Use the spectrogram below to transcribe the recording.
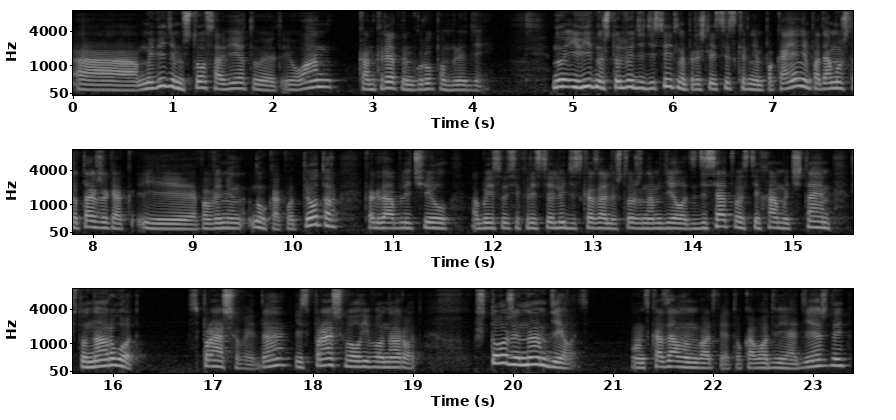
э, мы видим, что советует Иоанн конкретным группам людей. Ну и видно, что люди действительно пришли с искренним покаянием, потому что так же, как и во время, ну как вот Петр, когда обличил об Иисусе Христе, люди сказали, что же нам делать. С 10 стиха мы читаем, что народ спрашивает, да, и спрашивал его народ, что же нам делать? Он сказал им в ответ, у кого две одежды,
